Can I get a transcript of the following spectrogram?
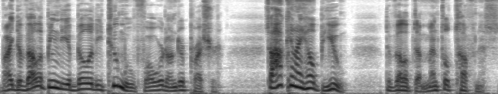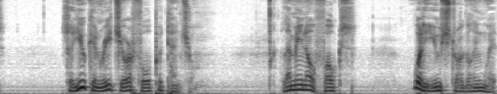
by developing the ability to move forward under pressure. So, how can I help you develop the mental toughness so you can reach your full potential? Let me know, folks. What are you struggling with?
